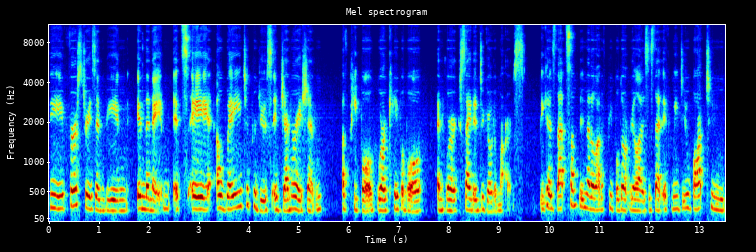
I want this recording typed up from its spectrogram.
The first reason being in the name. It's a, a way to produce a generation of people who are capable and who are excited to go to Mars. Because that's something that a lot of people don't realize is that if we do want to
